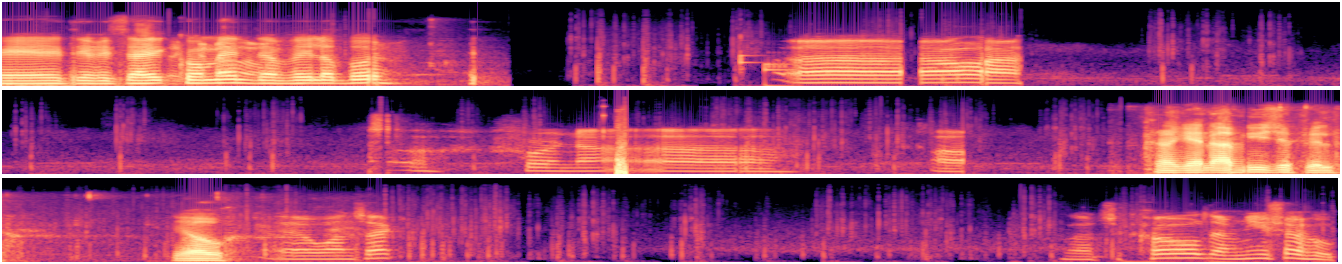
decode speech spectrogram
Uh, there is a Take comment another available. Uh, I'll ask. For now, uh, Can I get an amnesia pill? Yo, yeah, one sec. That's a cold amnesia who?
